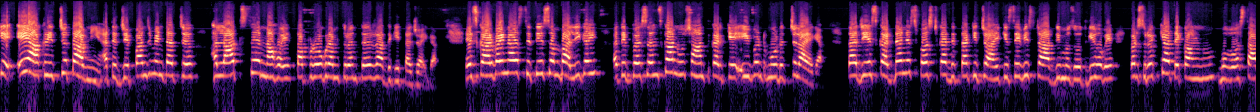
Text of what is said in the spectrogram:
ਕਿ ਇਹ ਆਖਰੀ ਚੇਤਾਵਨੀ ਹੈ ਅਤੇ ਜੇ 5 ਮਿੰਟਾਂ 'ਚ ਹਾਲਾਤ ਸਥਿਰ ਨਾ ਹੋਏ ਤਾਂ ਪ੍ਰੋਗਰਾਮ ਤੁਰੰਤ ਰੱਦ ਕੀਤਾ ਜਾਏਗਾ। ਇਸ ਕਾਰਵਾਈ ਨਾਲ ਸਥਿਤੀ ਸੰਭਾਲੀ ਗਈ ਅਤੇ ਪ੍ਰਸ਼ੰਸਕਾਂ ਨੂੰ ਸ਼ਾਂਤ ਕਰਕੇ ਇਵੈਂਟ ਮੋਡ ਚਲਾਇਆ ਗਿਆ। ਤਾਂ ਜੀ ਇਸ ਘਟਨਾ ਨੇ ਸਪਸ਼ਟ ਕਰ ਦਿੱਤਾ ਕਿ ਚਾਹੇ ਕਿਸੇ ਵੀ ਸਟਾਰ ਦੀ ਮੌਜੂਦਗੀ ਹੋਵੇ, ਪਰ ਸੁਰੱਖਿਆ ਤੇ ਕਾਨੂੰਨ ਵਿਵਸਥਾ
